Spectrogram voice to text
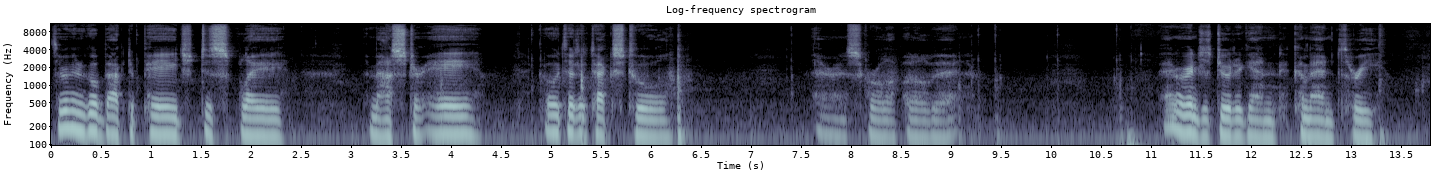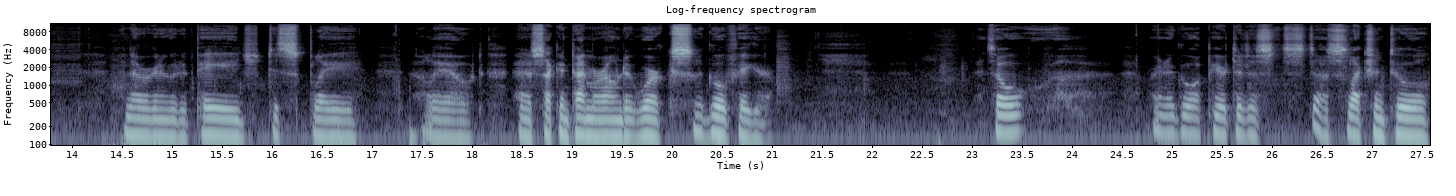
so we're going to go back to page display master A go to the text tool. There and scroll up a little bit and we're going to just do it again command 3 and now we're going to go to page display layout and a second time around it works go figure so we're going to go up here to this selection tool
